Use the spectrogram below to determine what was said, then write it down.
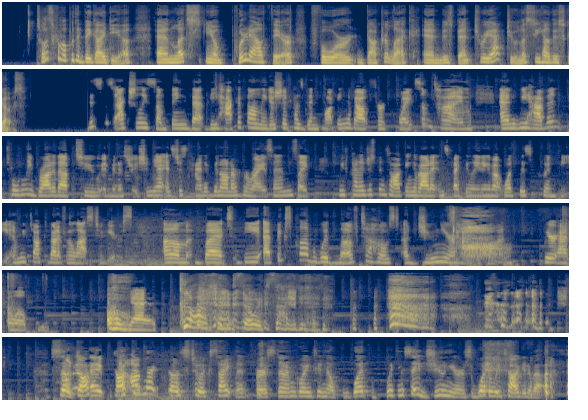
So let's come up with a big idea and let's you know put it out there for Dr. Leck and Ms. Bent to react to, and let's see how this goes. This is actually something that the hackathon leadership has been talking about for quite some time, and we haven't totally brought it up to administration yet. It's just kind of been on our horizons. Like, we've kind of just been talking about it and speculating about what this could be, and we've talked about it for the last two years. Um, but the EPICS Club would love to host a junior hackathon here at OLP. Oh, yes. Gosh, I'm so excited. So Dr. Dr. Leck goes to excitement first, and I'm going to know what when you say juniors, what are we talking about?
